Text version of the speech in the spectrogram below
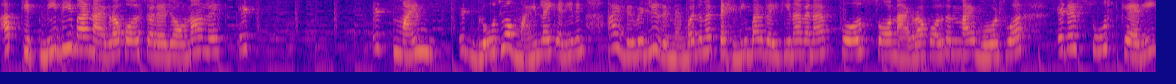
आप कितनी भी बार नायग्रा फॉल्स चले जाओ ना like it it mind it blows your mind like anything I vividly remember जब मैं पहली बार गई थी ना when I first saw Niagara Falls and my words were it is so scary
